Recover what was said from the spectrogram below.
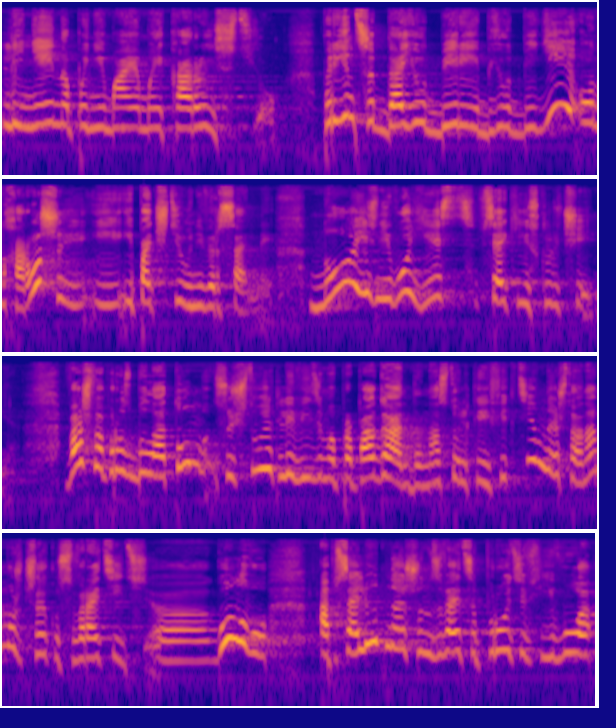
линейно понимаемой корыстью. Принцип «дают, бери, бьют, беги» он хороший и, и почти универсальный, но из него есть всякие исключения. Ваш вопрос был о том, существует ли, видимо, пропаганда настолько эффективная, что она может человеку своротить э, голову абсолютно, что называется, против его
